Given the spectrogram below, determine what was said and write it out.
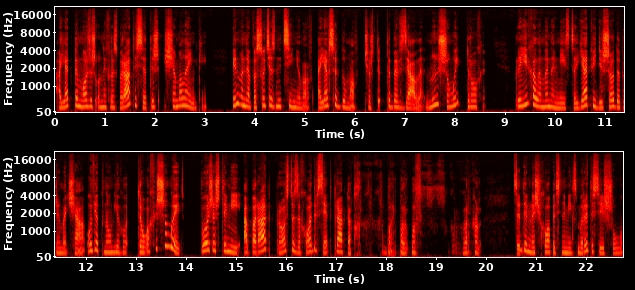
А як ти можеш у них розбиратися, ти ж іще маленький. Він мене по суті знецінював, а я все думав, чорти б тебе взяли, ну і шумить трохи. Приїхали ми на місце, я підійшов до приймача, увікнув його, трохи шумить. Боже ж ти мій, апарат просто заходився, як трактор. Це дивно, що хлопець не міг змиритися із шуму.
